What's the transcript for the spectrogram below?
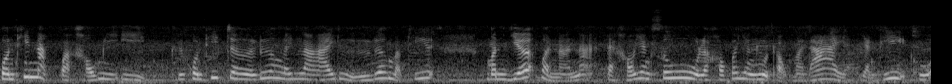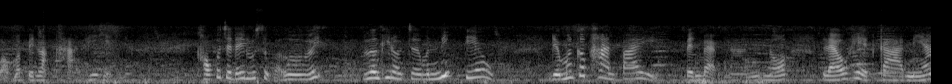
คนที่หนักกว่าเขามีอีก คือคนที่เจอเรื่องร้ายๆ หรือเรื่องแบบที่มันเยอะกว่านั้นอะแต่เขายังสู้แล้วเขาก็ยังหลุดออกมาได้อะอย่างที่ครูออกมาเป็นหลักฐานให้เห็นเนี่ยเขาก็จะได้รู้สึกว่าเอ้ยเรื่องที่เราเจอมันนิดเดียว เดี๋ยวมันก็ผ่านไปเป็นแบบนั้นเนาะแล้วเหตุการณ์เนี้ย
